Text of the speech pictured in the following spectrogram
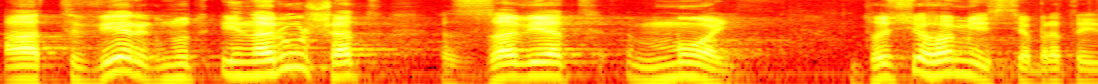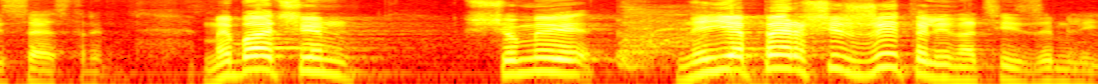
отвергнут и нарушат завет мой. До цього місця, брати і сестри, ми бачимо, що ми не є перші жителі на цій землі.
